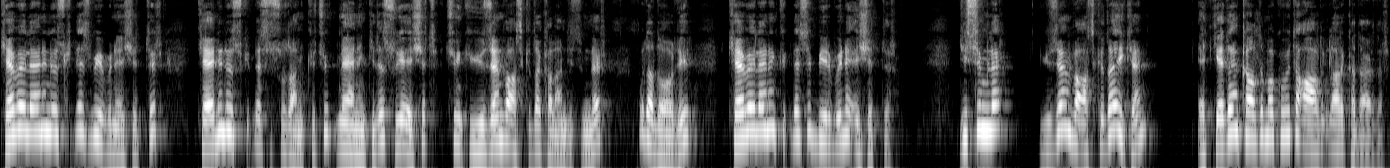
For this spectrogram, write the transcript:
K ve L'nin öz kütlesi birbirine eşittir. K'nin öz kütlesi sudan küçük, L'ninki de suya eşit. Çünkü yüzen ve askıda kalan cisimler. Bu da doğru değil. K ve L'nin kütlesi birbirine eşittir. Cisimler yüzen ve askıdayken etki eden kaldırma kuvveti ağırlıkları kadardır.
